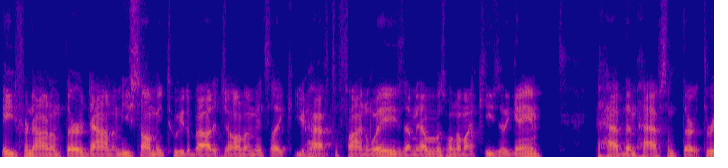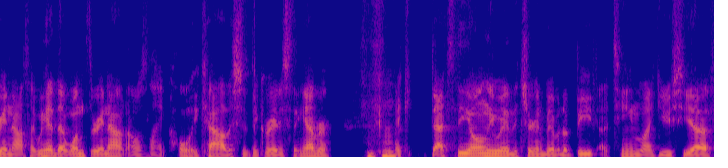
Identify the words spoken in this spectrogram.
eight for nine on third down. I mean, you saw me tweet about it, John. I mean, it's like you yeah. have to find ways. I mean, that was one of my keys of the game to have them have some third three and outs. Like we had that one three and out, and I was like, holy cow, this is the greatest thing ever. like that's the only way that you're going to be able to beat a team like UCF.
